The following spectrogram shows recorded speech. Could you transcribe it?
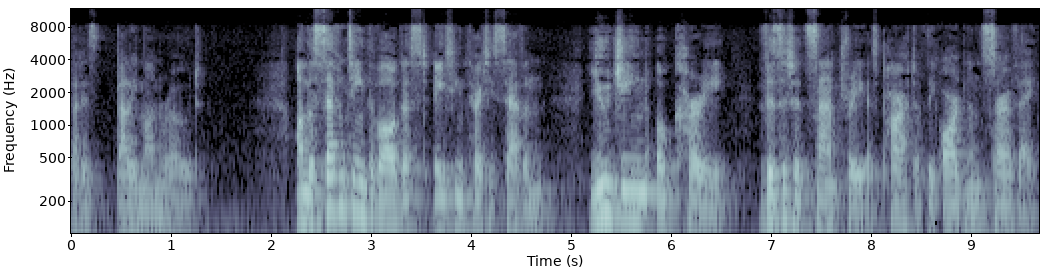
that is Ballymun Road. On the 17th of August 1837, Eugene O'Curry visited Santry as part of the Ordnance Survey.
